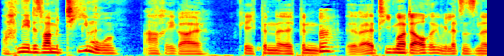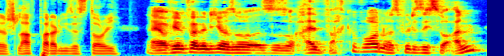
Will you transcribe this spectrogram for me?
Ach nee, das war mit Timo. Ach, egal. Okay, ich bin, äh, ich bin, Hm? äh, Timo hatte auch irgendwie letztens eine Schlafparalyse-Story. Naja, auf jeden Fall bin ich immer so, so, so halb wach geworden und es fühlte sich so an.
